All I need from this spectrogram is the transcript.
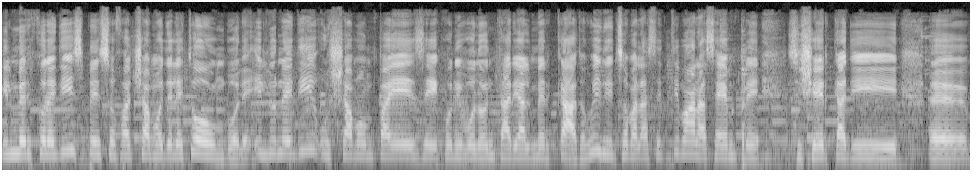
Il mercoledì spesso facciamo delle tombole, il lunedì usciamo un paese con i volontari al mercato, quindi insomma la settimana sempre si cerca di eh,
